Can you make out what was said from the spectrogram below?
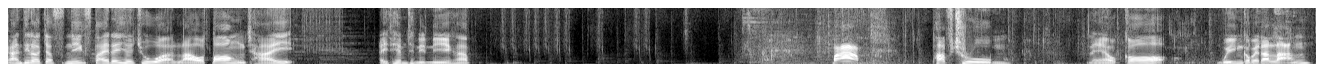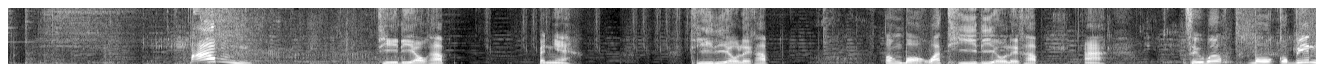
การที่เราจะ sneak style ได้ชัวร์ๆเราต้องใช้ไอเทมชนิดนี้ครับป้าบพัฟชรูม แล้วก็วิ่งเข้าไปด้านหลังปั๊มทีเดียวครับ เป็นไง ทีเดียวเลยครับ ต้องบอกว่าทีเดียวเลยครับ อะ ซิลเวอร์โบโกบิน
